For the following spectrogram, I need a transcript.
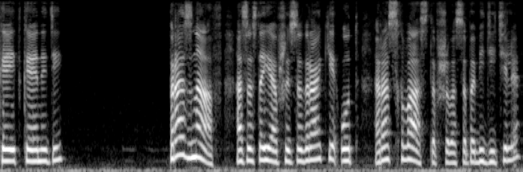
Кейт Кеннеди — прознав о состоявшейся драке от расхваставшегося победителя,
